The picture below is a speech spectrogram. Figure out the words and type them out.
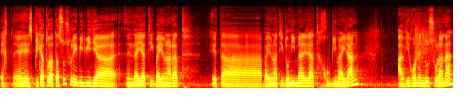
er, eh, esplikatu datazu zure bilbidea endaiatik baionarat eta baionatik doni marerat jukbi mailan, abironen duzu lana,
